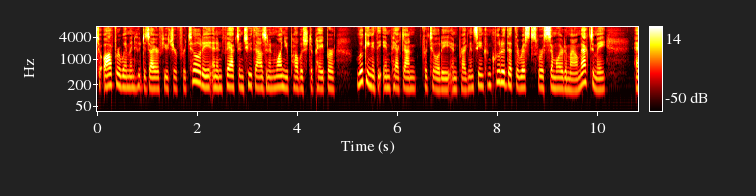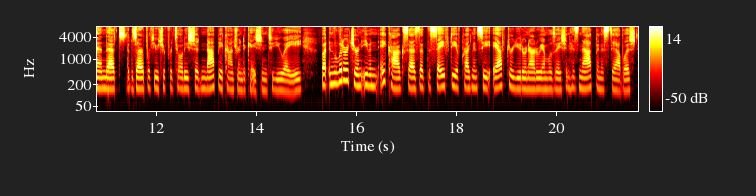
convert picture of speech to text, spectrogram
to offer women who desire future fertility. And in fact, in 2001, you published a paper looking at the impact on fertility and pregnancy and concluded that the risks were similar to myomectomy and that the desire for future fertility should not be a contraindication to UAE. But in the literature, and even ACOG says that the safety of pregnancy after uterine artery embolization has not been established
